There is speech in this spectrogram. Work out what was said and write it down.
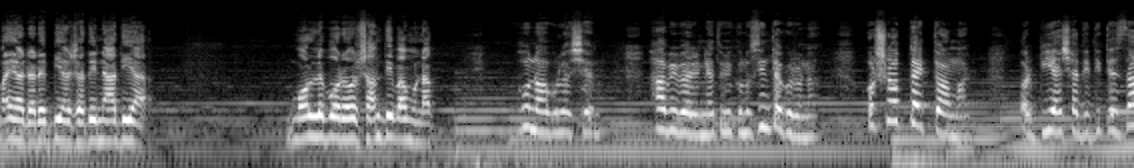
মাইয়াডারে বিয়া শাদি না দিয়া মরলে পরেও শান্তি পাবো না। হো না আবুল হাসেম হাবিবারে নিয়ে তুমি কোনো চিন্তা করো না। ওর সব দায়িত্ব আমার। ওর বিয়া শাদি দিতে যা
